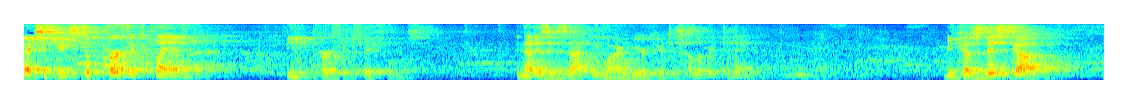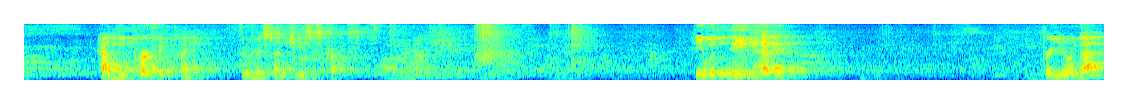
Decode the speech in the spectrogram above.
executes the perfect plan in perfect faithfulness. And that is exactly why we are here to celebrate today. Because this God had the perfect plan through His Son, Jesus Christ. He would leave heaven for you and I?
